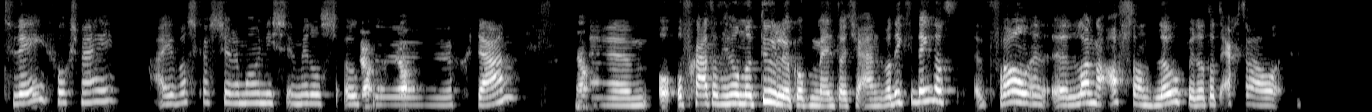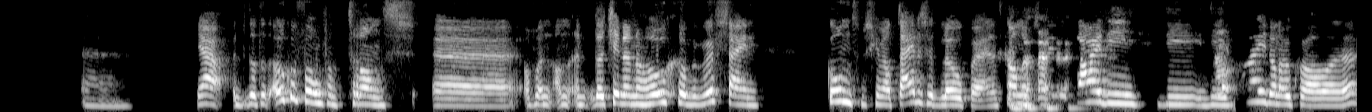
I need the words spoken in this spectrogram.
twee, volgens mij, ayahuasca-ceremonies inmiddels ook ja, gedaan. Um, of gaat dat heel natuurlijk op het moment dat je aan... Want ik denk dat vooral een, een lange afstand lopen, dat dat echt wel ja, dat het ook een vorm van trans, uh, of een, een, dat je in een hoger bewustzijn komt, misschien wel tijdens het lopen. En het kan ook zijn daar die, die, die high dan ook wel uh,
